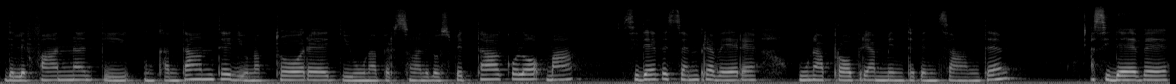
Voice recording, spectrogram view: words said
delle fan di un cantante, di un attore, di una persona dello spettacolo, ma si deve sempre avere una propria mente pensante, si deve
